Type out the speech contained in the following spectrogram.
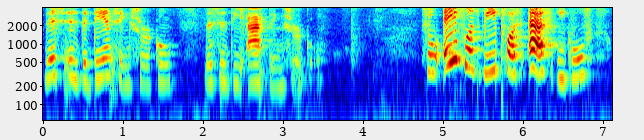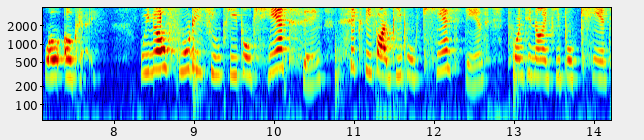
this is the dancing circle, this is the acting circle. So A plus B plus F equals, well, okay, we know 42 people can't sing, 65 people can't dance, 29 people can't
